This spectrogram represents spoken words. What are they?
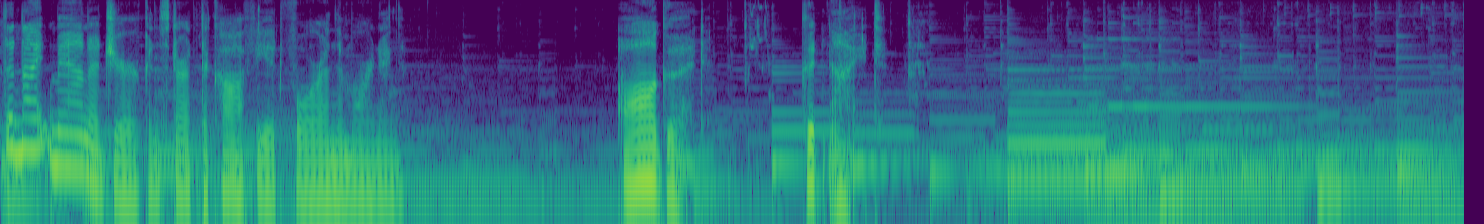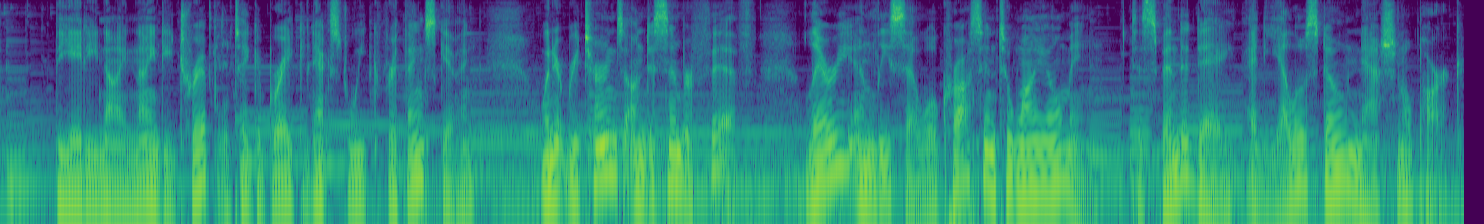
the night manager can start the coffee at 4 in the morning. All good. Good night. The 8990 trip will take a break next week for Thanksgiving. When it returns on December 5th, Larry and Lisa will cross into Wyoming to spend a day at Yellowstone National Park.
